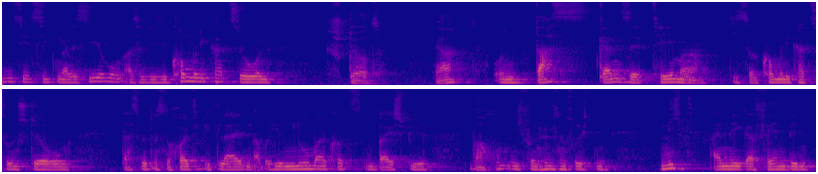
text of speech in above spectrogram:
diese Signalisierung, also diese Kommunikation stört. Ja? Und das ganze Thema dieser Kommunikationsstörung, das wird uns noch häufig begleiten, aber hier nur mal kurz ein Beispiel, warum ich von Hülsenfrüchten nicht ein Mega-Fan bin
